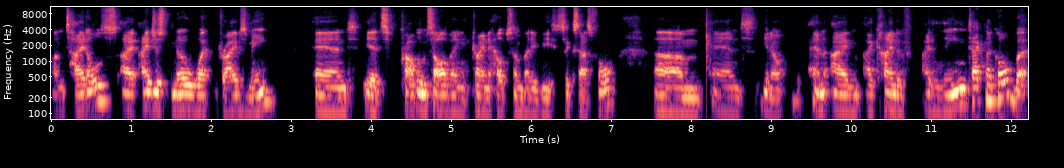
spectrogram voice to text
on titles. I, I just know what drives me, and it's problem solving, trying to help somebody be successful. Um, and you know, and I'm I kind of I lean technical, but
